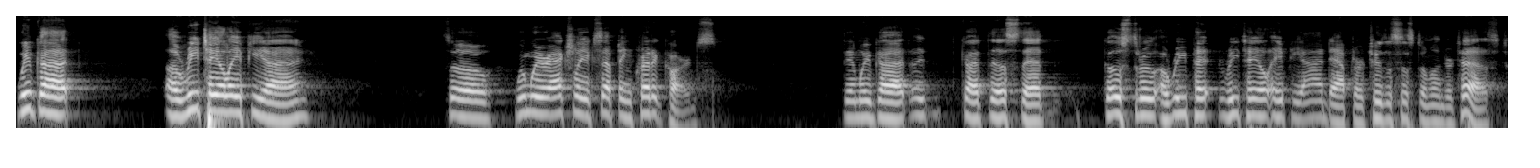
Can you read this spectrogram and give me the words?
we've got a retail API. So when we're actually accepting credit cards, then we've got, uh, got this that goes through a retail API adapter to the system under test.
